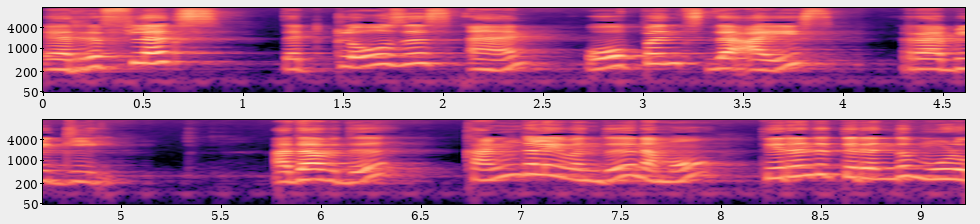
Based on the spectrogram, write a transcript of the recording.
A reflex that closes and opens the eyes rapidly அதாவது கண்களை வந்து நம்ம திறந்து திறந்து மூடு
